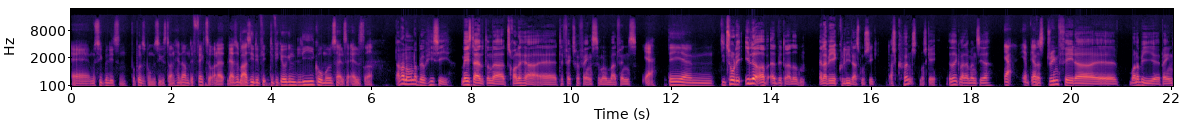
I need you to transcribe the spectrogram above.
af Musikmilitsen, Forbudelse på Musikhistorien, handler om Defecto. Og lad, lad os bare sige, det, fik- det fik jo ikke en lige god modtagelse alle steder. Der var nogen, der blev hissige. Mest af alt den der trolde her af Defectro-fans, som åbenbart findes. Ja, det, øhm, De tog det ilde op, at vi drillede dem. Eller vi ikke kunne lide deres musik. Deres kunst, måske. Jeg ved ikke, hvad det er, man siger. ja, jeg, jeg, Deres Dream Theater øh, wannabe øh, band.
